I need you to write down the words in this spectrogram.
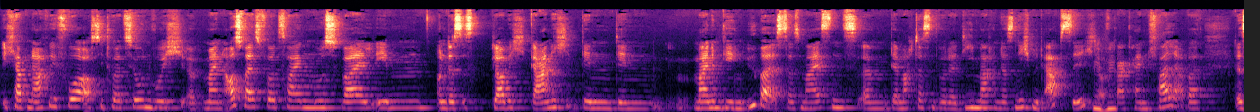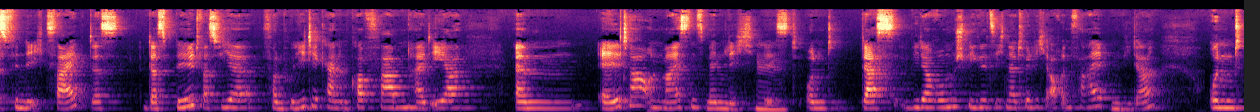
ich hab nach wie vor auch Situationen, wo ich äh, meinen Ausweis vorzeigen muss, weil eben, und das ist, glaube ich, gar nicht den, den, meinem Gegenüber ist das meistens, ähm, der macht das oder die machen das nicht mit Absicht, mhm. auf gar keinen Fall, aber das finde ich zeigt, dass das Bild, was wir von Politikern im Kopf haben, halt eher ähm, älter und meistens männlich mhm. ist. Und das wiederum spiegelt sich natürlich auch im Verhalten wieder. Und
